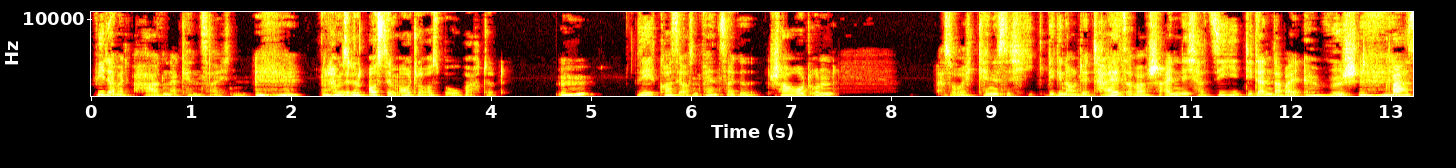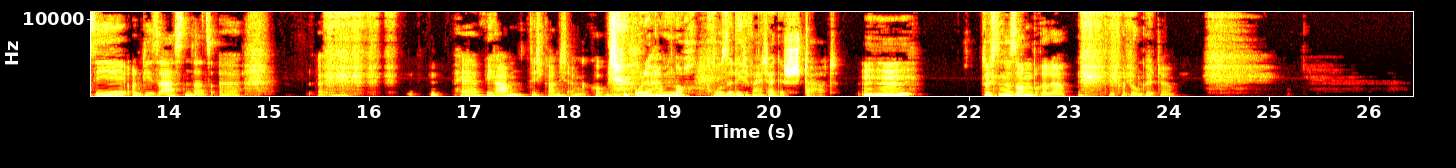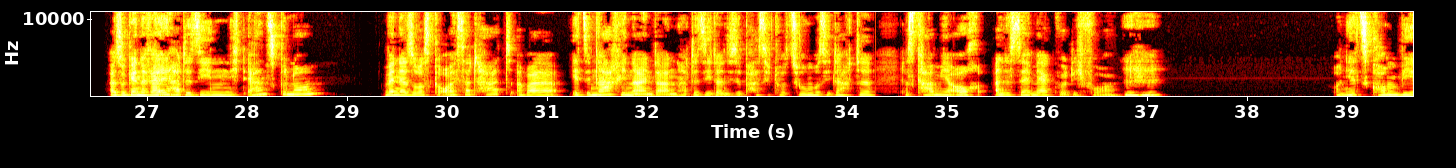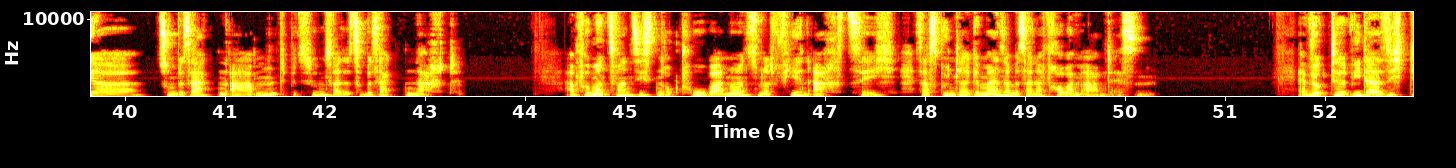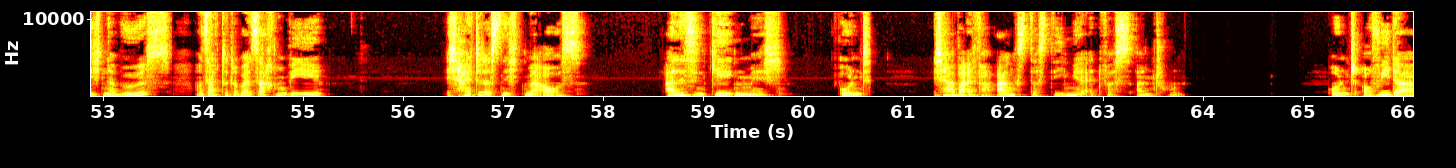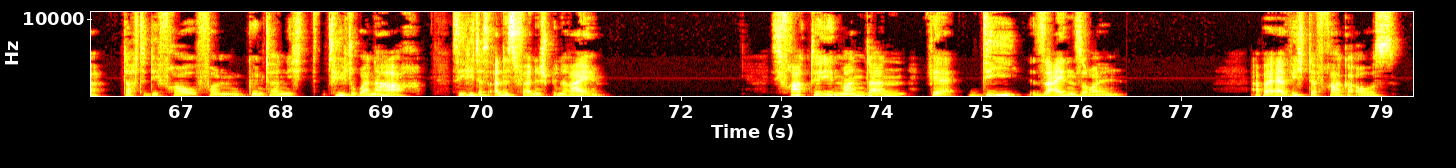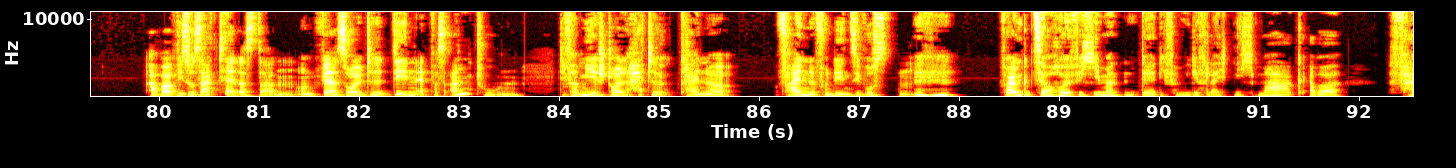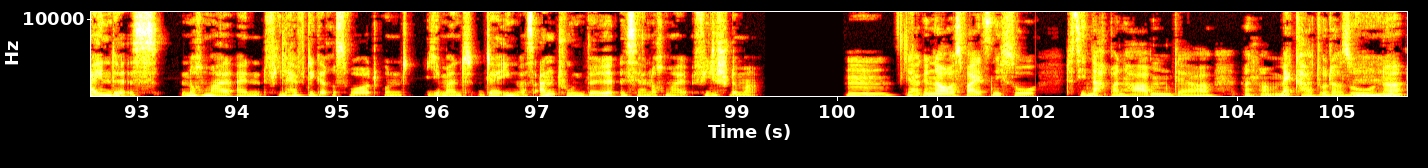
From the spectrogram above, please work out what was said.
wieder mit Hagener Kennzeichen. Mhm. Und haben sie dann aus dem Auto aus beobachtet? Mhm. Sie hat quasi aus dem Fenster geschaut und also ich kenne jetzt nicht die genauen Details, aber wahrscheinlich hat sie die dann dabei erwischt mhm. quasi und die saßen dann so, äh, äh, hä, wir haben dich gar nicht angeguckt. Oder haben noch gruselig weitergestarrt. Mhm. Durch eine Sonnenbrille, eine verdunkelte. Also generell hatte sie ihn nicht ernst genommen, wenn er sowas geäußert hat, aber jetzt im Nachhinein dann hatte sie dann diese paar Situationen, wo sie dachte, das kam ihr auch alles sehr merkwürdig vor. Mhm. Und jetzt kommen wir zum besagten Abend beziehungsweise zur besagten Nacht. Am 25. Oktober 1984 saß Günther gemeinsam mit seiner Frau beim Abendessen. Er wirkte wieder sichtlich nervös und sagte dabei Sachen wie ich halte das nicht mehr aus. Alle sind gegen mich. Und ich habe einfach Angst, dass die mir etwas antun. Und auch wieder dachte die Frau von Günther nicht viel drüber nach. Sie hielt das alles für eine Spinnerei. Sie fragte ihren Mann dann, wer die sein sollen. Aber er wich der Frage aus. Aber wieso sagte er das dann? Und wer sollte denen etwas antun? Die Familie Stoll hatte keine Feinde, von denen sie wussten. Mhm. Vor allem gibt's ja auch häufig jemanden, der die Familie vielleicht nicht mag, aber Feinde ist nochmal ein viel heftigeres Wort und jemand, der ihnen was antun will, ist ja nochmal viel schlimmer. Mhm. Ja, genau. Es war jetzt nicht so, dass die Nachbarn haben, der manchmal meckert oder so, mhm. ne?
